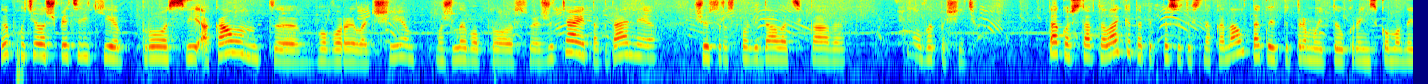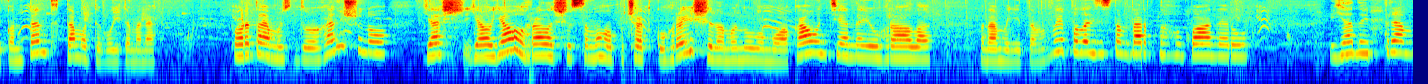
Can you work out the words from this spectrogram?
Ви б хотіли, щоб я тільки про свій аккаунт е, говорила, чи, можливо, про своє життя і так далі, щось розповідала цікаве. Ну, ви пишіть. Також ставте лайки та підписуйтесь на канал, так ви підтримуєте українськомовний контент та мотивуйте мене. Повертаємось до Геншину. Я, я, я грала ще з самого початку гри, ще на минулому аккаунті я нею грала. Вона мені там випала зі стандартного банеру. Я не прям,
